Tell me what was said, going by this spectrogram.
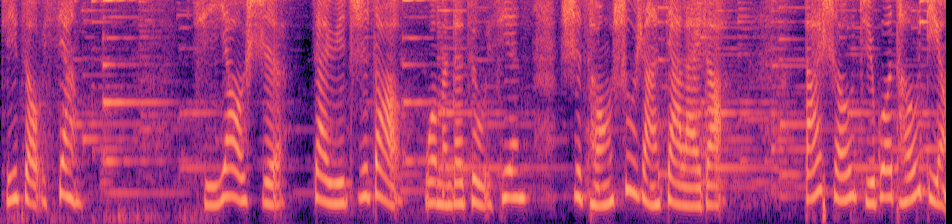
及走向，其要事在于知道我们的祖先是从树上下来的，把手举过头顶，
